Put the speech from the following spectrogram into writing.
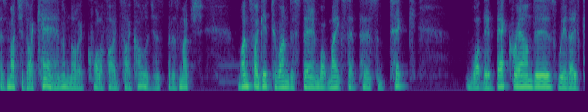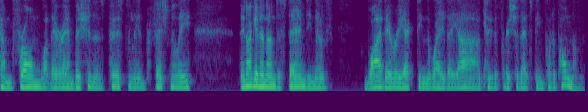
as much as I can, I'm not a qualified psychologist, but as much once I get to understand what makes that person tick, what their background is, where they've come from, what their ambition is personally and professionally, then I get an understanding of why they're reacting the way they are yes. to the pressure that's been put upon them.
